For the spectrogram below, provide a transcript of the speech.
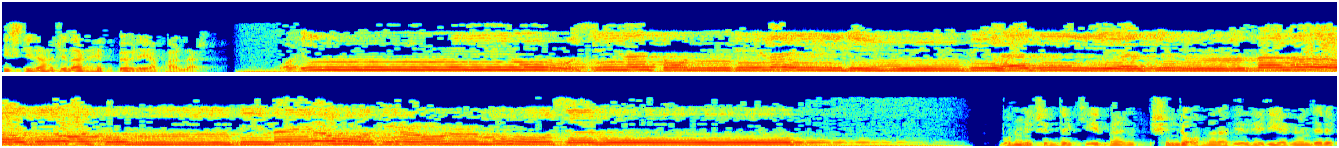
istilacılar hep böyle yaparlar. وإني مرسلة إليهم içinde ki ben şimdi onlara bir hediye gönderip,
